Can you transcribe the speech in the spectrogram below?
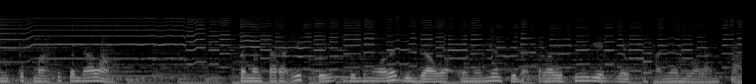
untuk masuk ke dalam Sementara itu, gedung walet di Jawa umumnya tidak terlalu tinggi, yaitu hanya dua lantai.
